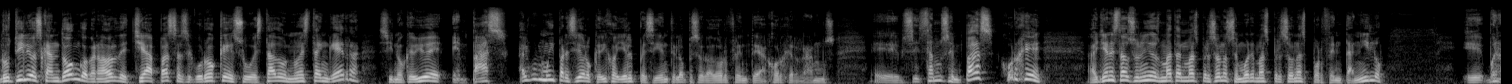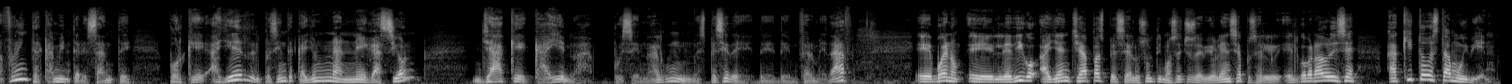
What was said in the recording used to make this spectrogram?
Rutilio Escandón, gobernador de Chiapas, aseguró que su estado no está en guerra, sino que vive en paz. Algo muy parecido a lo que dijo ayer el presidente López Obrador frente a Jorge Ramos. Eh, estamos en paz, Jorge. Allá en Estados Unidos matan más personas, se mueren más personas por fentanilo. Eh, bueno, fue un intercambio interesante, porque ayer el presidente cayó en una negación, ya que cae en, la, pues en alguna especie de, de enfermedad. Eh, bueno, eh, le digo, allá en Chiapas, pese a los últimos hechos de violencia, pues el, gobernador dice, aquí todo está muy bien.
